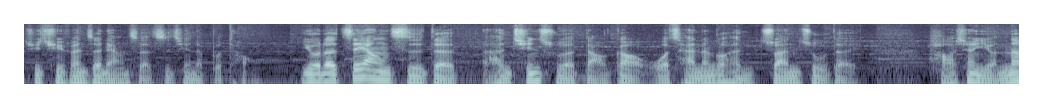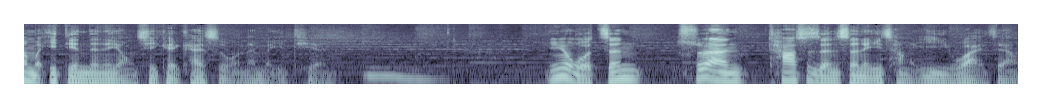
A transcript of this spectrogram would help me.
去区分这两者之间的不同。有了这样子的很清楚的祷告，我才能够很专注的，好像有那么一点点的勇气可以开始我那么一天。嗯，因为我真虽然它是人生的一场意外这样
